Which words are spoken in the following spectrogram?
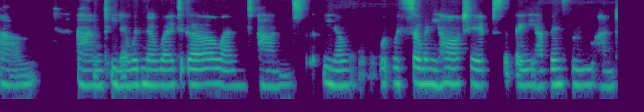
Um, and you know with nowhere to go and and you know w- with so many hardships that they have been through and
